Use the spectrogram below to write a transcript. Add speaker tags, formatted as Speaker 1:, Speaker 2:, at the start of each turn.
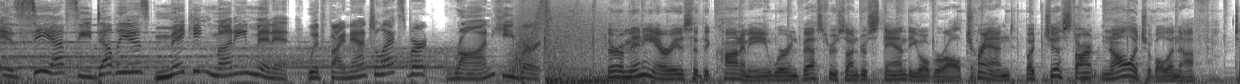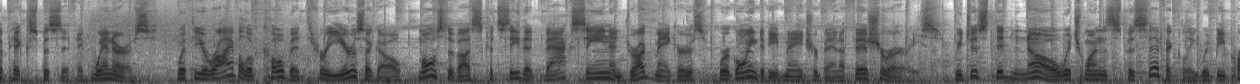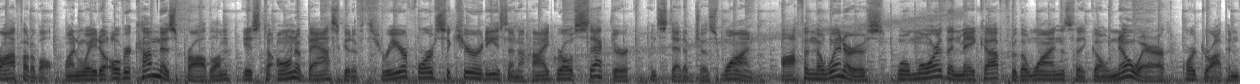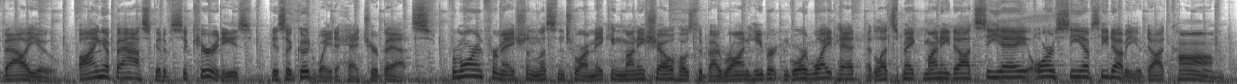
Speaker 1: is CFCW's Making Money Minute with financial expert Ron Hebert.
Speaker 2: There are many areas of the economy where investors understand the overall trend, but just aren't knowledgeable enough to pick specific winners. With the arrival of COVID three years ago, most of us could see that vaccine and drug makers were going to be major beneficiaries. We just didn't know which ones specifically would be profitable. One way to overcome this problem is to own a basket of three or four securities in a high growth sector instead of just one. Often the winners will more than make up for the ones that go nowhere or drop in value. Buying a basket of securities is a good way to hedge your bets. For more information, listen to our Making Money show hosted by Ron Hebert and Gord Whitehead at letsmakemoney.ca or cfcw.com.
